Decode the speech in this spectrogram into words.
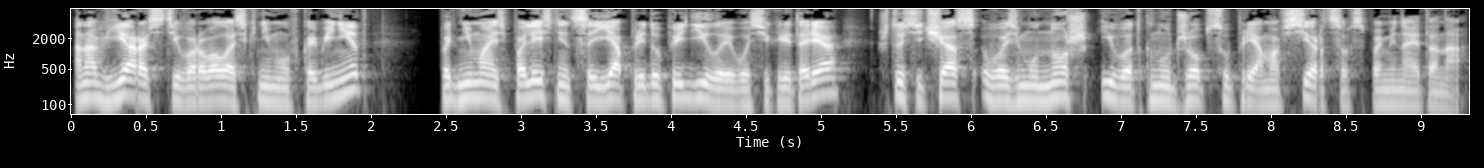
она в ярости ворвалась к нему в кабинет. Поднимаясь по лестнице, я предупредила его секретаря, что сейчас возьму нож и воткну Джобсу прямо в сердце, вспоминает она.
